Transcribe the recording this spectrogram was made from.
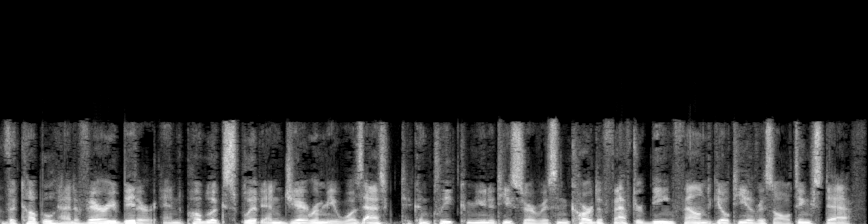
The couple had a very bitter and public split and Jeremy was asked to complete community service in Cardiff after being found guilty of assaulting staff.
